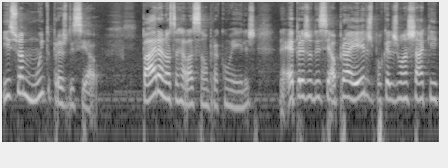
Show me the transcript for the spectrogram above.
Isso é muito prejudicial para a nossa relação para com eles. Né? É prejudicial para eles, porque eles vão achar que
